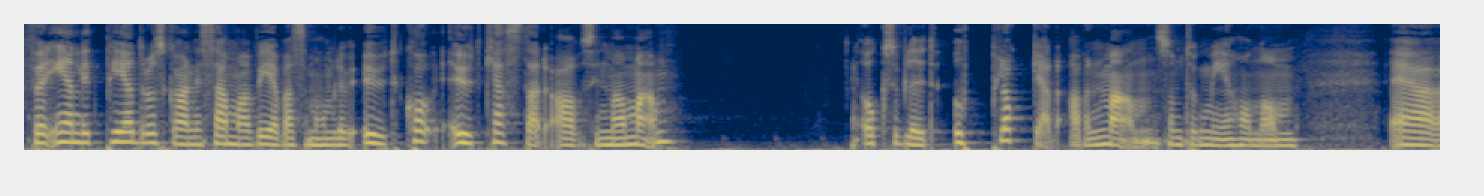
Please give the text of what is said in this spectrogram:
För enligt Pedro ska han i samma veva som han blev utkastad av sin mamma också blivit upplockad av en man som tog med honom eh,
